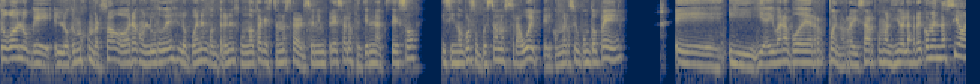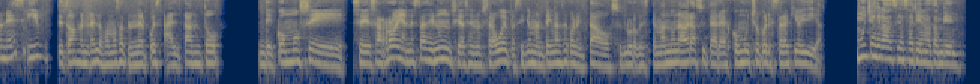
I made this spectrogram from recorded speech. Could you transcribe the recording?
todo lo que, lo que hemos conversado ahora con Lourdes lo pueden encontrar en su nota que está en nuestra versión impresa, los que tienen acceso, y si no, por supuesto, en nuestra web, elcomercio.pe. Eh, y, ahí van a poder, bueno, revisar, como les digo, las recomendaciones y de todas maneras los vamos a tener pues al tanto de cómo se, se desarrollan estas denuncias en nuestra web, así que manténganse conectados. Lourdes, te mando un abrazo y te agradezco mucho por estar aquí hoy día. Muchas gracias, Ariana, también.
